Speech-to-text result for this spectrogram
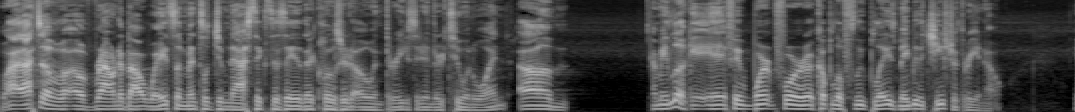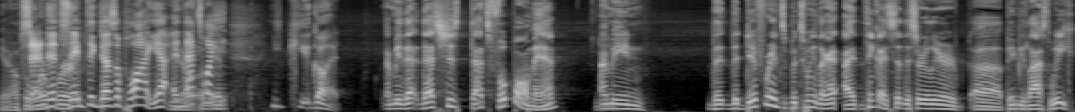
Wow, that's a, a roundabout way. It's a mental gymnastics to say they're closer to 0 and 3, considering they're 2 and 1. Um, I mean, look, if it weren't for a couple of fluke plays, maybe the Chiefs are 3 and 0. You know, if it Sa- that for- same thing does apply. Yeah, and know, that's why. you, you- go ahead. I mean that that's just that's football, man. I mean, the the difference between like I, I think I said this earlier, uh, maybe last week.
